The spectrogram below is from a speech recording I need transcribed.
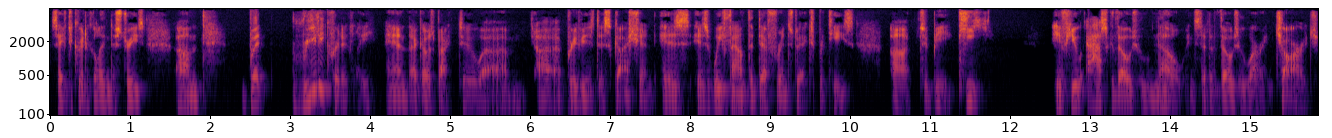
safety critical industries. Um, but really critically, and that goes back to um, uh, a previous discussion, is is we found the deference to expertise uh, to be key. If you ask those who know instead of those who are in charge,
